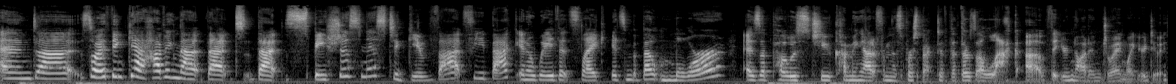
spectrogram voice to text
And uh, so I think yeah, having that that that spaciousness to give that feedback in a way that's like it's about more as opposed to coming at it from this perspective that there's a lack of that you're not enjoying what you're doing.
